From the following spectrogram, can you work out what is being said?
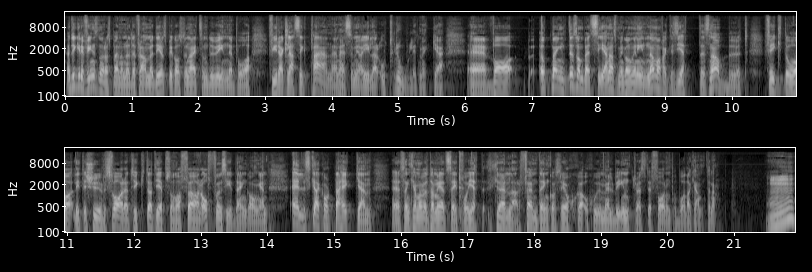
Jag tycker det finns några spännande där framme, dels Because the Night som du är inne på, fyra Classic Pan, en häst som jag gillar otroligt mycket. Eh, var, öppna inte som bäst senast, men gången innan var faktiskt jättesnabb ut. Fick då lite tjuvsvar, jag tyckte att Jeppsson var för offensiv den gången. Älskar korta häcken, eh, sen kan man väl ta med sig två jätteskrällar, fem Tenkos Rioja och sju Melby Interest, det är form på båda kanterna. Mm.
